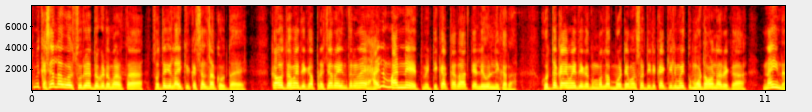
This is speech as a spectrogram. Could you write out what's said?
तुम्ही कशाला सूर्या दगड मारता? स्वतःची लायकी कशाला दाखवताय? काय होतं माहिती आहे का? प्रचार यंत्रणा आहे ना मान्य आहे. तुम्ही टीका करा त्या लेवलनी करा. होतं काय माहिती आहे का तुम्हाला? मोठ्या माणसासाठी टीका केली माहिती तू मोठा होणार आहे का? नाही ना.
